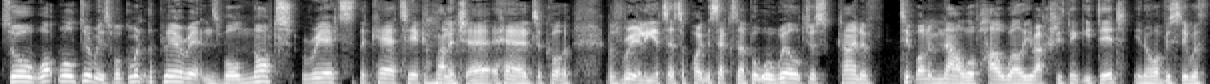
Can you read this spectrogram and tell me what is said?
so what we'll do is we'll go into the player ratings. We'll not rate the caretaker manager uh, to because really it's it's a pointless exercise, but we will just kind of tip on him now of how well you actually think he did. You know, obviously with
